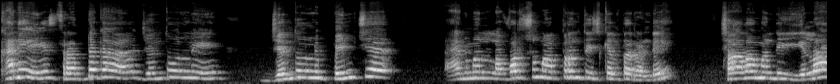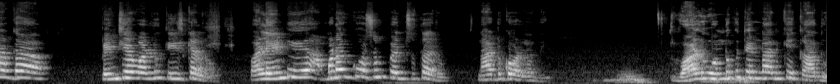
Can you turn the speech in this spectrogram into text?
కానీ శ్రద్ధగా జంతువుల్ని జంతువుల్ని పెంచే యానిమల్ లవర్స్ మాత్రం తీసుకెళ్తారండి. చాలామంది ఇలాగా పెంచే వాళ్ళు తీసుకెళ్ళరు. వాళ్ళు ఏంటి అమ్మడం కోసం పెంచుతారు నాటుకోళ్ళని. వాళ్ళు వండుకు తినడానికి కాదు.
